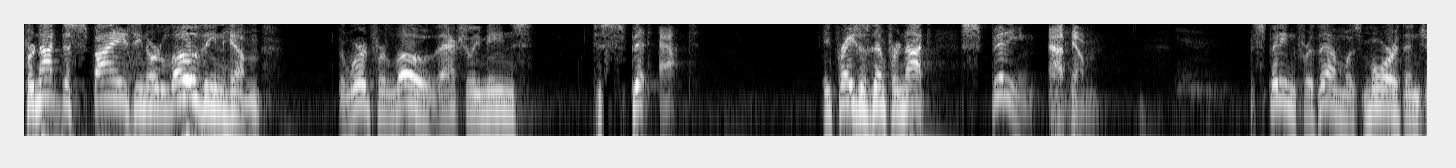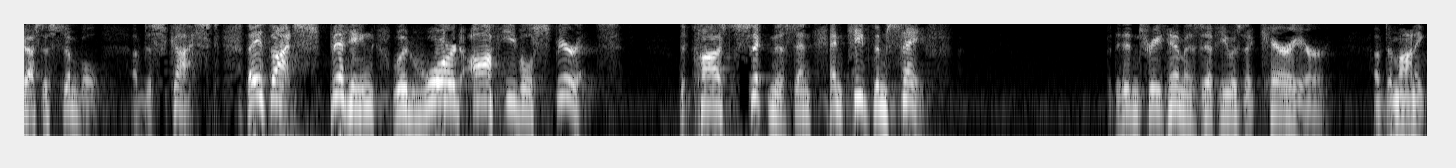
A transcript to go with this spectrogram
for not despising or loathing him. The word for loathe actually means to spit at. He praises them for not spitting at him. But spitting for them was more than just a symbol of disgust. They thought spitting would ward off evil spirits that caused sickness and, and keep them safe. But they didn't treat him as if he was a carrier of demonic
